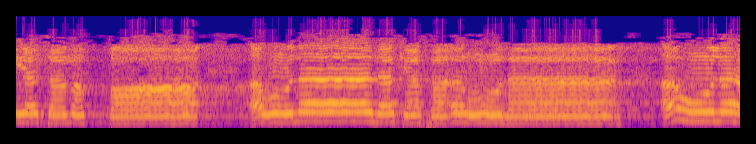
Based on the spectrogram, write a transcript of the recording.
يتمطى. أولى لك فأولى أولى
